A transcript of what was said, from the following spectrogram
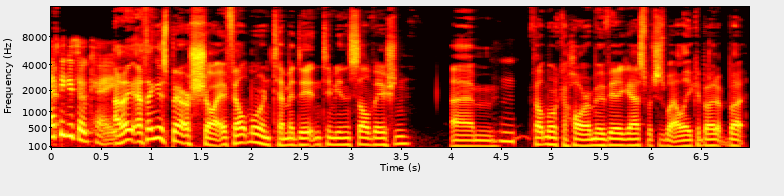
I think it's okay. I think I think it's better shot. It felt more intimidating to me than Salvation. Um, mm-hmm. felt more like a horror movie, I guess, which is what I like about it. But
